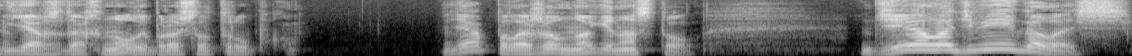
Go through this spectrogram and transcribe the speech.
Я вздохнул и бросил трубку. Я положил ноги на стол. Дело двигалось.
